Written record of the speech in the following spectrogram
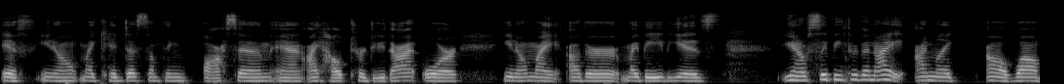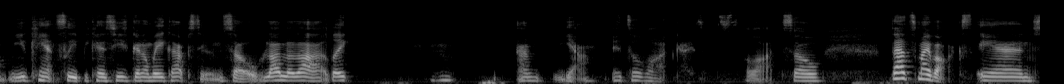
if, you know, my kid does something awesome and I helped her do that, or you know, my other, my baby is, you know, sleeping through the night. I'm like, oh, well, you can't sleep because he's to wake up soon. So, la la la. Like, um, yeah, it's a lot, guys. It's a lot. So, that's my box. And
